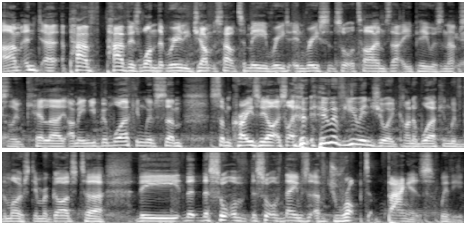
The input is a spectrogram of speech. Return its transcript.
um, and uh, Pav Pav is one that really jumps out to me re- in recent sort of times. That EP was an absolute killer. I mean, you've been working with some some crazy artists. Like, who, who have you enjoyed kind of working with the most in regards to the, the the sort of the sort of names that have dropped bangers with you?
